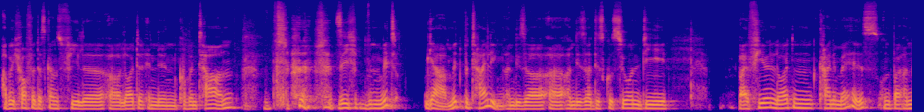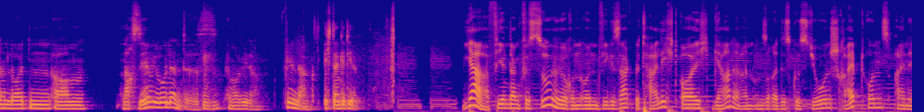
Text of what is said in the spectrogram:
aber ich hoffe, dass ganz viele äh, Leute in den Kommentaren sich mit, ja, mit beteiligen an dieser, äh, an dieser Diskussion, die bei vielen Leuten keine mehr ist und bei anderen Leuten ähm, noch sehr virulent ist. Immer wieder. Vielen Dank. ich danke dir. Ja, vielen Dank fürs Zuhören und wie gesagt, beteiligt euch gerne an unserer Diskussion. Schreibt uns eine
